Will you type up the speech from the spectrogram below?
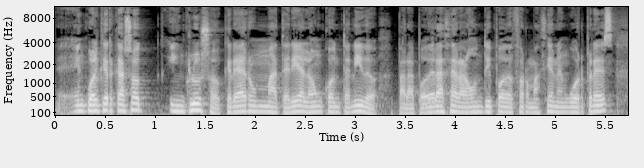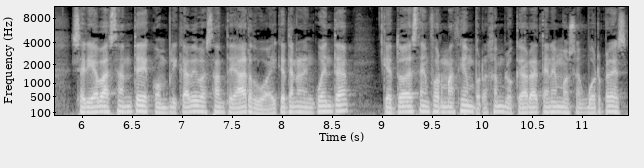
En cualquier caso, incluso crear un material o un contenido para poder hacer algún tipo de formación en WordPress sería bastante complicado y bastante arduo. Hay que tener en cuenta que toda esta información, por ejemplo, que ahora tenemos en WordPress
